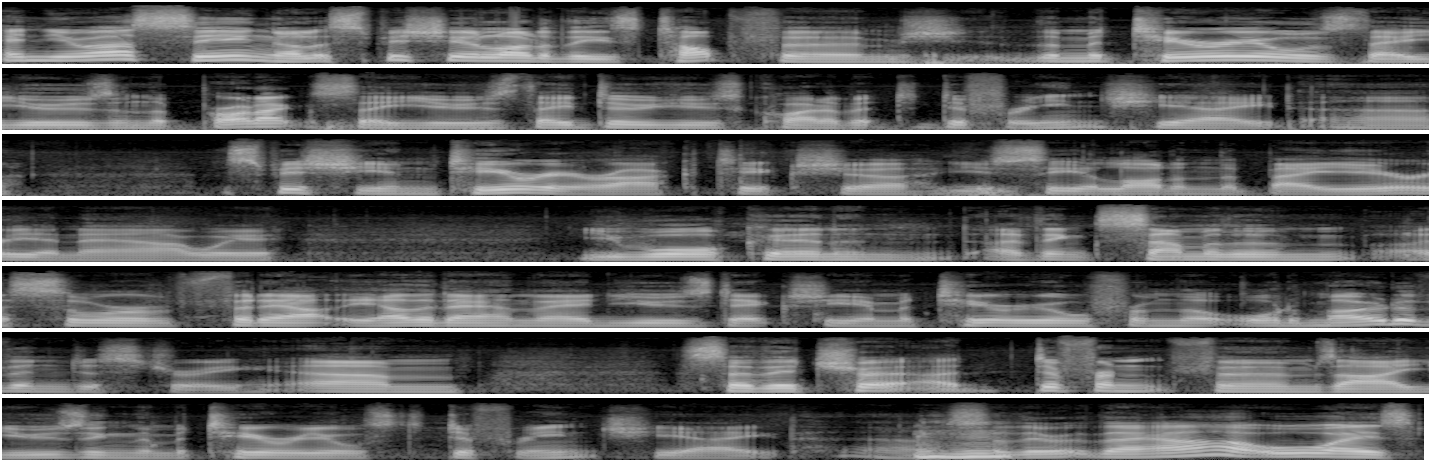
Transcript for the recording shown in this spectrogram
and you are seeing, especially a lot of these top firms, the materials they use and the products they use, they do use quite a bit to differentiate. Uh, especially interior architecture, you see a lot in the Bay Area now, where you walk in and I think some of them I saw fit out the other day and they had used actually a material from the automotive industry. Um, so they're tr- uh, different firms are using the materials to differentiate. Uh, So they're- they are always,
